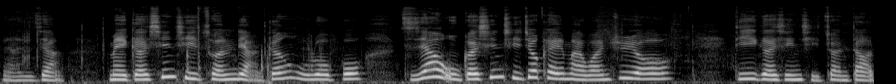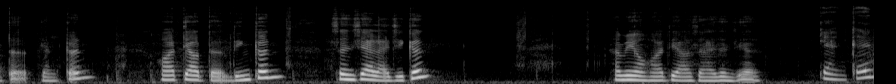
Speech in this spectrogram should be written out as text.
原来是这样，每个星期存两根胡萝卜，只要五个星期就可以买玩具哦。第一个星期赚到的两根，花掉的零根，剩下来几根？还没有花掉，所以还剩几根？两根，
